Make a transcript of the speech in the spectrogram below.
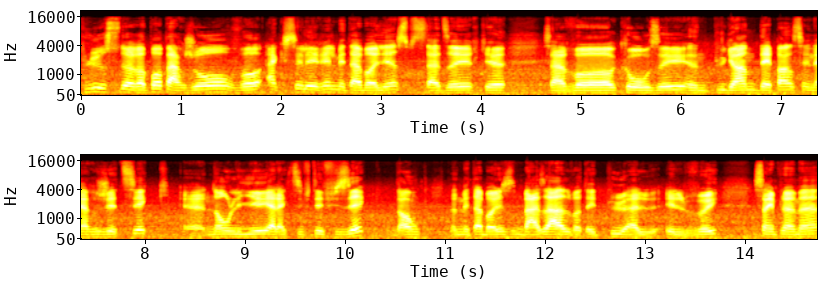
plus de repas par jour va accélérer le métabolisme, c'est-à-dire que ça va causer une plus grande dépense énergétique euh, non liée à l'activité physique. Donc, notre métabolisme basal va être plus élevé simplement euh,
